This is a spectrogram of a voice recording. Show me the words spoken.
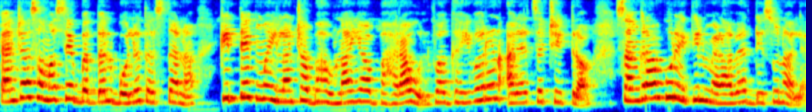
त्यांच्या समस्येबद्दल बोलत असताना कित्येक महिलांच्या भावना या भारावून व गहिवरून आल्याचं चित्र संग्रामपूर येथील मेळाव्यात दिसून आलं.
